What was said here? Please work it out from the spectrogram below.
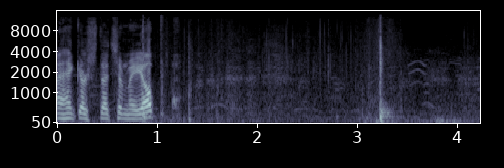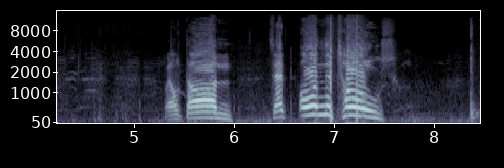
I think they're stitching me up. Well done. Set on the toes.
